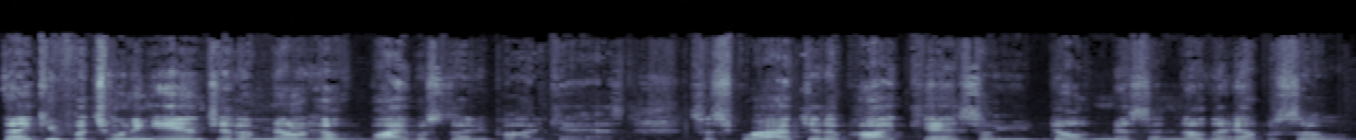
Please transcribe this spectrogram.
Thank you for tuning in to the Mental Health Bible Study Podcast. Subscribe to the podcast so you don't miss another episode.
